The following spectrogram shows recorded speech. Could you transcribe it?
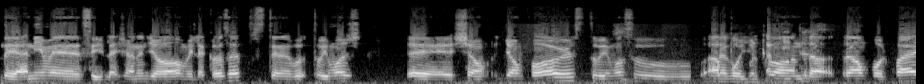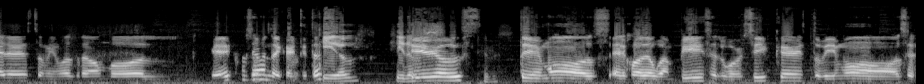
de animes y la Shonen Jump y la cosa. Pues, tuvimos eh, Jump Force, tuvimos su Dragon apoyo Ball con. Dra- Dragon Ball Fighters, tuvimos Dragon Ball... ¿Qué? ¿Cómo se llama el de cartitas? Heroes. Heroes. Heroes. Tuvimos el juego de One Piece, el War Seeker, tuvimos el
